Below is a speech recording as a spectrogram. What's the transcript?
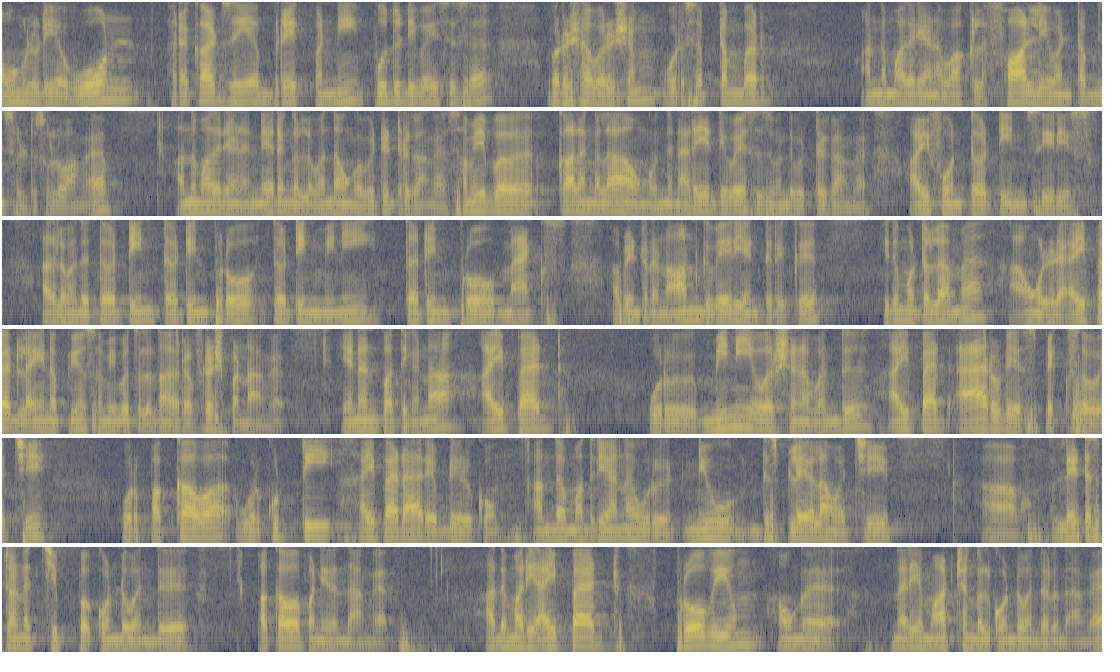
அவங்களுடைய ஓன் ரெக்கார்ட்ஸையே பிரேக் பண்ணி புது டிவைசஸை வருஷ வருஷம் ஒரு செப்டம்பர் அந்த மாதிரியான வாக்கில் ஃபால் ஈவெண்ட் அப்படின்னு சொல்லிட்டு சொல்லுவாங்க. அந்த மாதிரியான நேரங்களில் வந்து அவங்க விட்டுட்ருக்காங்க சமீப காலங்களாக அவங்க வந்து நிறைய டிவைசஸ் வந்து விட்டுருக்காங்க. ஐஃபோன் தேர்ட்டீன் சீரீஸ் அதில் வந்து thirteen thirteen pro thirteen mini thirteen pro max அப்படின்ற நான்கு வேரியண்ட் இருக்குது இது மட்டும் இல்லாமல் அவங்களுடைய ஐபேட் லைனப்பையும் சமீபத்தில் தான் ரெஃப்ரெஷ் பண்ணாங்க. என்னென்னு பார்த்தீங்கன்னா ஐபேட் ஒரு மினி வெர்ஷனை வந்து ஐபேட் ஏருடைய ஸ்பெக்ஸை வச்சு ஒரு பக்காவாக ஒரு குட்டி ஐபேட் ஏர் எப்படி இருக்கும் அந்த மாதிரியான ஒரு நியூ டிஸ்பிளேலாம் வச்சு லேட்டஸ்ட்டான சிப்பை கொண்டு வந்து பக்காவாக பண்ணியிருந்தாங்க. அது மாதிரி ஐபேட் ப்ரோவையும் அவங்க நிறைய மாற்றங்கள் கொண்டு வந்திருந்தாங்க.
